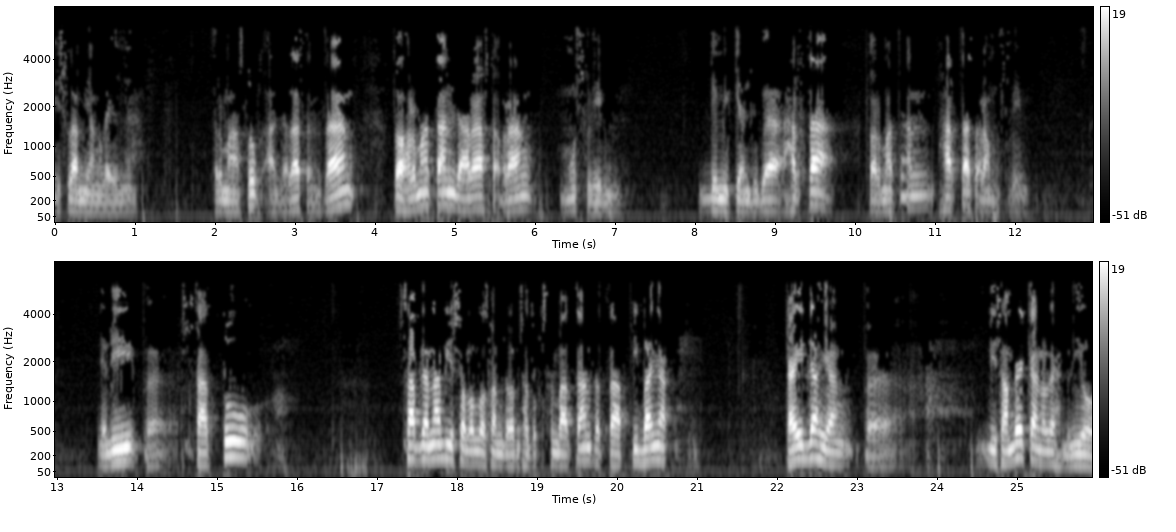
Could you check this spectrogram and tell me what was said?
Islam yang lainnya. Termasuk adalah tentang kehormatan darah seorang muslim. Demikian juga harta, kehormatan harta seorang muslim. Jadi satu sabda Nabi SAW dalam satu kesempatan tetapi banyak kaidah yang disampaikan oleh beliau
